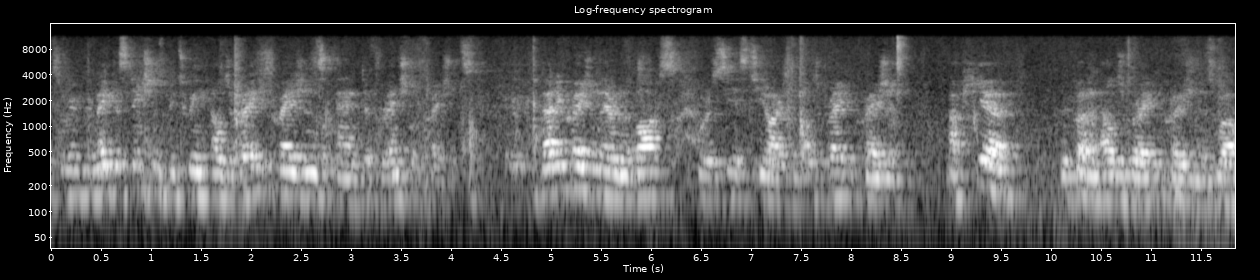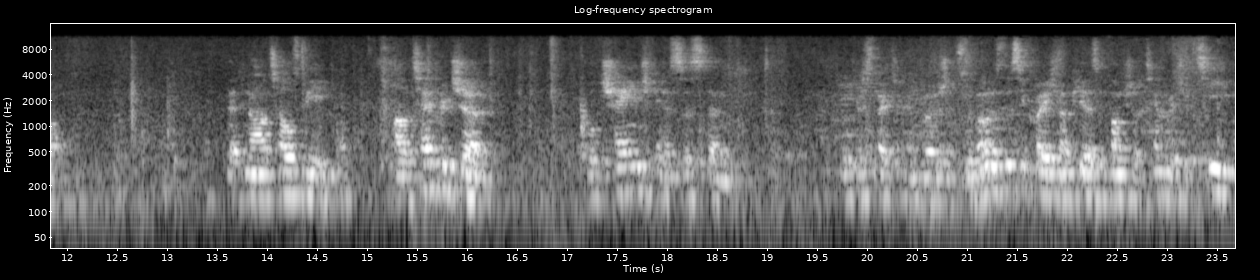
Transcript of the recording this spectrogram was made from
So we, we make distinctions between algebraic equations and differential equations. That equation there in the box for CSTR is an algebraic equation. Up here, we've got an algebraic equation as well. That now tells me how temperature will change in a system with respect to conversion. So notice this equation up here is a function of temperature T,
